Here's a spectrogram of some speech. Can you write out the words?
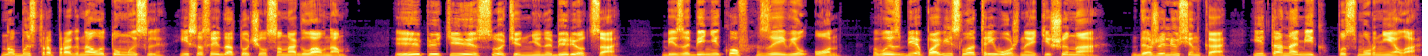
но быстро прогнал эту мысль и сосредоточился на главном. «И пяти сотен не наберется», — без обиняков заявил он. В избе повисла тревожная тишина. Даже Люсенка, и та на миг посмурнела.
